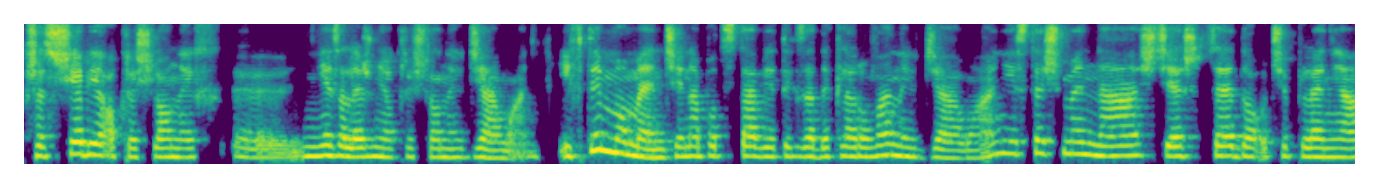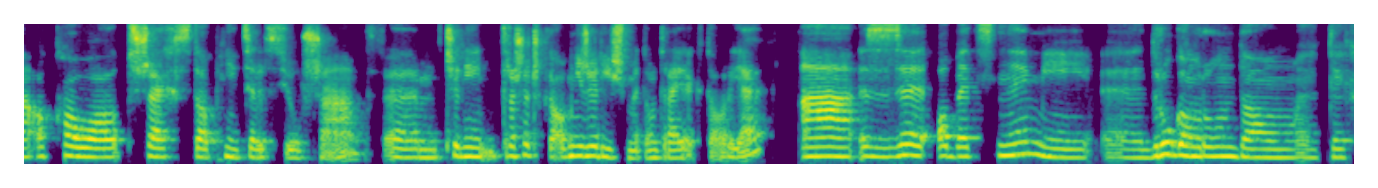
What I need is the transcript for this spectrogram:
przez siebie określonych, e, niezależnie określonych działań. I w tym momencie, na podstawie tych zadeklarowanych działań, jesteśmy na ścieżce do ocieplenia około 3 stopni Celsjusza, czyli troszeczkę obniżyliśmy tą trajektorię a z obecnymi e, drugą rundą tych,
